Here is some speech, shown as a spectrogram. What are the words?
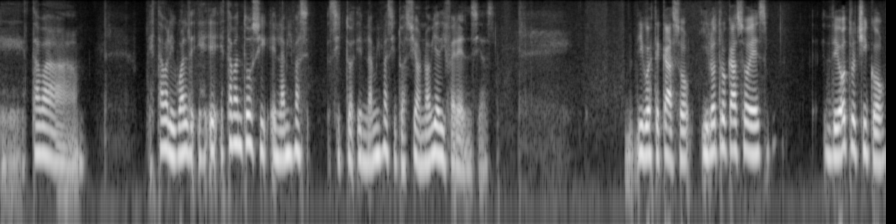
eh, estaba, estaba al igual de, eh, estaban todos en la, misma en la misma situación, no había diferencias. Digo este caso, y el otro caso es de otro chico,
